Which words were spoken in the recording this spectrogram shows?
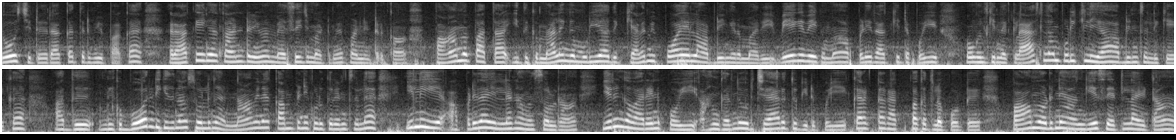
யோசிச்சுட்டு ரக்கை திரும்பி பார்க்க ரக்கை இங்கே கண்டினியூவாக மெசேஜ் மட்டுமே பண்ணிகிட்ருக்கான் பாம்பை பார்த்தா இதுக்கு மேலே இங்கே முடியாது கிளம்பி போயிடலாம் அப்படிங்கிற மாதிரி வேக வேகமாக அப்படி ரக்கிட்ட போய் உங்களுக்கு இந்த கிளாஸ்லாம் பிடிக்கலையா? அப்படின்னு சொல்லி கேட்க அது உங்களுக்கு போர் அடிக்குதுன்னா சொல்லுங்கள் நான் வேணால் கம்பெனி கொடுக்குறேன்னு சொல்ல இல்லையே அப்படிலாம் இல்லைன்னு அவன் சொல்கிறான் இருங்க வரேன்னு போய் அங்கேருந்து ஒரு சேரை தூக்கிட்டு போய் கரெக்டாக ரக் பக்கத்தில் போட்டு பாம் உடனே அங்கேயே செட்டில் ஆயிட்டான்.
